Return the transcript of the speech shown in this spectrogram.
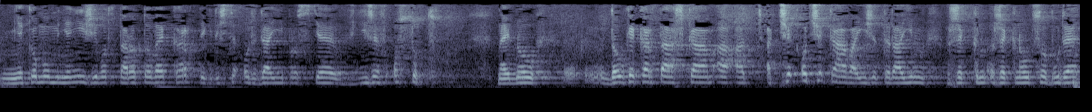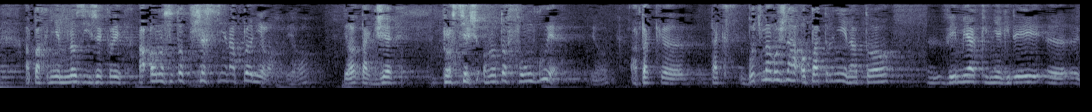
Někomu mění život tarotové karty, když se oddají prostě víře v osud. Najednou eh, jdou ke kartářkám a, a, a ček, očekávají, že teda jim řekn, řeknou, co bude. A pak mě mnozí řekli, a ono se to přesně naplnilo. Jo? Jo? Takže prostě ono to funguje. Jo? A tak, eh, tak buďme možná opatrní na to, Vím, jak někdy, eh,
